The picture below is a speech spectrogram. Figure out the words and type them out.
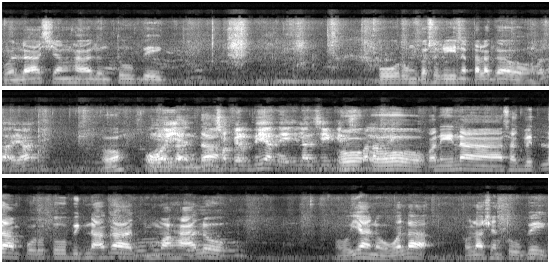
Wala siyang halong tubig. Purong gasolina talaga oh. Wala yan. Oh, O ang ayan, ganda. sa verde yan eh, ilan seconds Oo, pa lang eh. oo, kanina saglit lang, puro tubig na agad, humahalo. Oh, yan oh, wala. Wala siyang tubig.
